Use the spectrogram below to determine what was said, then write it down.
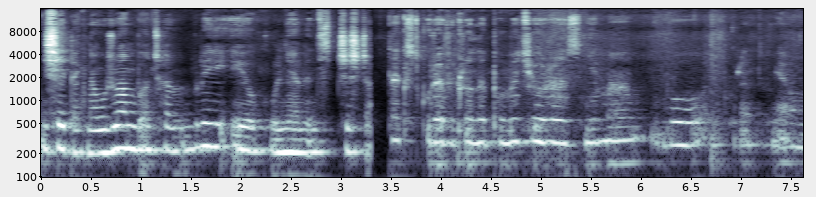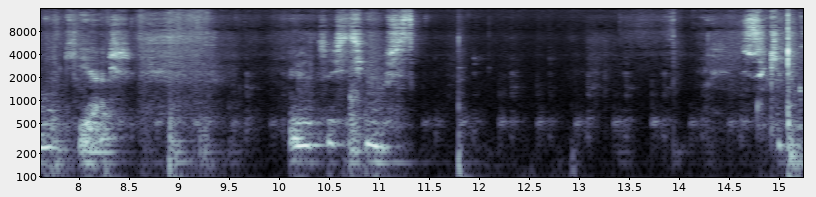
Dzisiaj tak nałożyłam, bo trzeba brwi i ogólnie, więc czyszczę. Tak skóra wygląda po myciu, raz nie ma, bo akurat miałam makijaż. Ja coś ci już... Z jakiego.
